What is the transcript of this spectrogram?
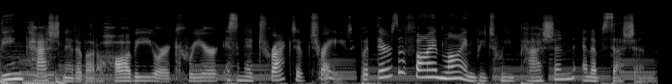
Being passionate about a hobby or a career is an attractive trait, but there's a fine line between passion and obsession.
